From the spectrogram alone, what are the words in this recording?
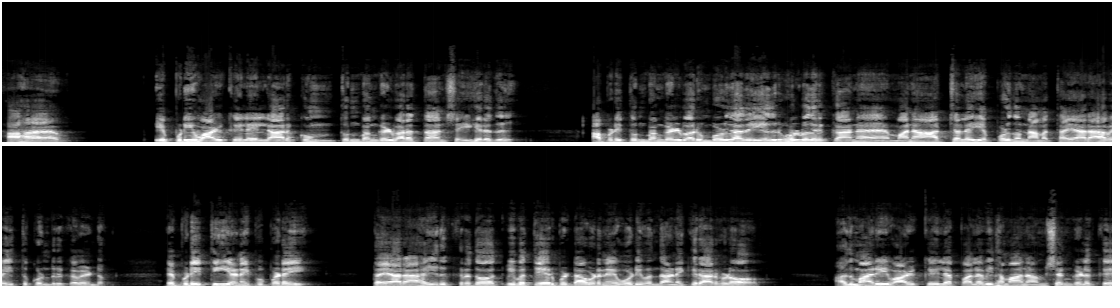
ஆக எப்படியும் வாழ்க்கையில் எல்லாருக்கும் துன்பங்கள் வரத்தான் செய்கிறது. அப்படி துன்பங்கள் வரும்பொழுது அதை எதிர்கொள்வதற்கான மன ஆற்றலை எப்பொழுதும் நாம் தயாராக வைத்து கொண்டிருக்க வேண்டும். எப்படி தீயணைப்பு படை தயாராக இருக்கிறதோ விபத்து ஏற்பட்டால் உடனே ஓடி வந்து அணைக்கிறார்களோ? அது மாதிரி வாழ்க்கையில் பலவிதமான அம்சங்களுக்கு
